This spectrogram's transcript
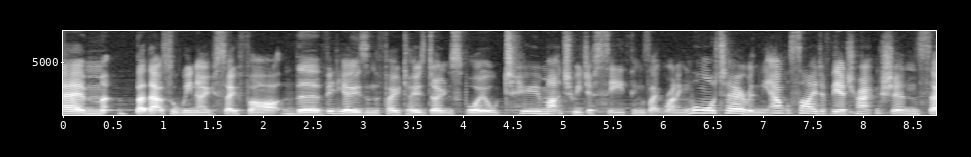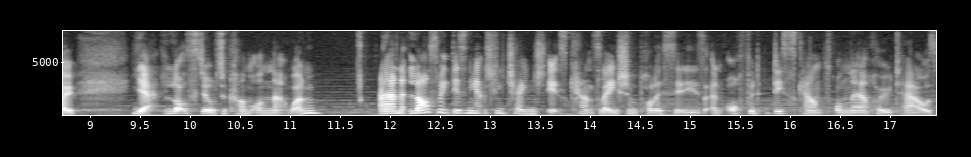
Um, but that's all we know so far. The videos and the photos don't spoil too much. We just see things like running water and the outside of the attraction. So, yeah, lots still to come on that one. And last week, Disney actually changed its cancellation policies and offered discounts on their hotels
